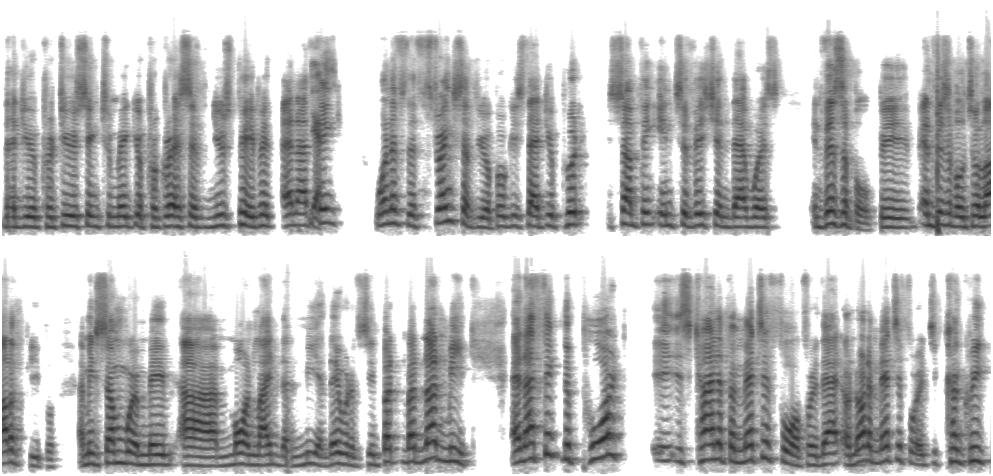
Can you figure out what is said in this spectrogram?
that you're producing to make your progressive newspaper. And I yes. think one of the strengths of your book is that you put something into vision that was invisible, be invisible to a lot of people. I mean, some were maybe uh, more enlightened than me, and they would have seen, but but not me. And I think the port is kind of a metaphor for that, or not a metaphor. It's a concrete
